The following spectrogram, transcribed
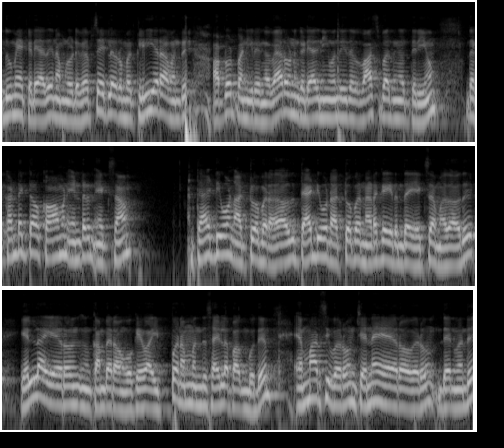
எதுவுமே கிடையாது. நம்மளோட வெப்சைட்டில் ரொம்ப கிளியராக வந்து அப்லோட் பண்ணிடுங்க. வேற ஒன்றும் கிடையாது. நீங்கள் வந்து இதை வாசி பார்த்துங்க தெரியும். The conduct of common entrance exam thirty one October அதாவது தேர்ட்டி ஒன் அக்டோபர் நடக்க இருந்த எக்ஸாம் அதாவது எல்லா ஏரோ கம்பேர் ஆகும் ஓகேவா இப்போ நம்ம இந்த சைடில் பார்க்கும்போது எம்ஆர்சி வரும் சென்னை ஏரோ வரும் தென் வந்து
